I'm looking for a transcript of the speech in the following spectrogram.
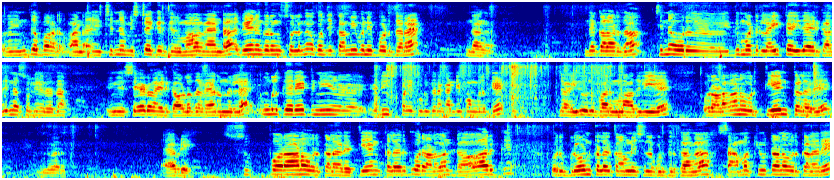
ஒரு இந்த பாடு வேண்டாம் சின்ன மிஸ்டேக் இருக்குதுமா வேண்டாம். வேணுங்கிறவங்க சொல்லுங்கள் கொஞ்சம் கம்மி பண்ணி போட்டு தரேன். இந்தாங்க. இந்த கலர் தான். சின்ன ஒரு இது மட்டும் லைட்டாக இதாக இருக்குது அதையும் நான் சொல்லிடுறதா இங்கே ஷேடோ ஆகிருக்கு அவ்வளோதான் வேற ஒன்றும் இல்லை. உங்களுக்கு ரேட்டு நீ ரெடியூஸ் பண்ணி கொடுக்குறேன் கண்டிப்பாக உங்களுக்கு. இது ஒன்று பாருங்கம்மா அதுலேயே. ஒரு அழகான ஒரு தேன் கலரு இங்கே பாருங்க. அப்படி சூப்பரான ஒரு கலரு தேன் கலருக்கு ஒரு அழகான டார்க்கு ஒரு ப்ரௌன் கலர் காம்பினேஷனில் கொடுத்துருக்காங்க. செம க்யூட்டான ஒரு கலரு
